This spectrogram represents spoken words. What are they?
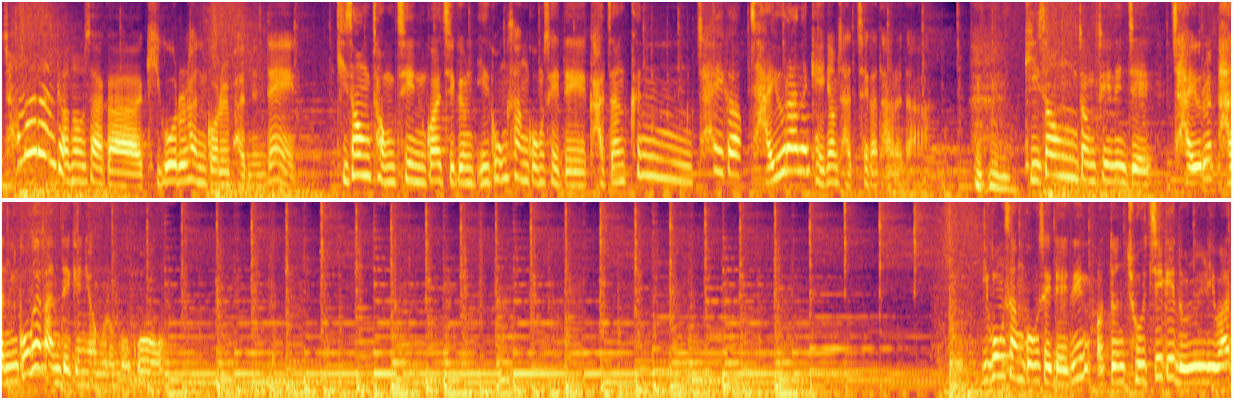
천하람 변호사가 기고를 한 거를 봤는데 기성 정치인과 지금 2030 세대의 가장 큰 차이가 자유라는 개념 자체가 다르다. 기성 정치인은 이제 자유를 반공의 반대 개념으로 보고 2030 세대는 어떤 조직의 논리와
